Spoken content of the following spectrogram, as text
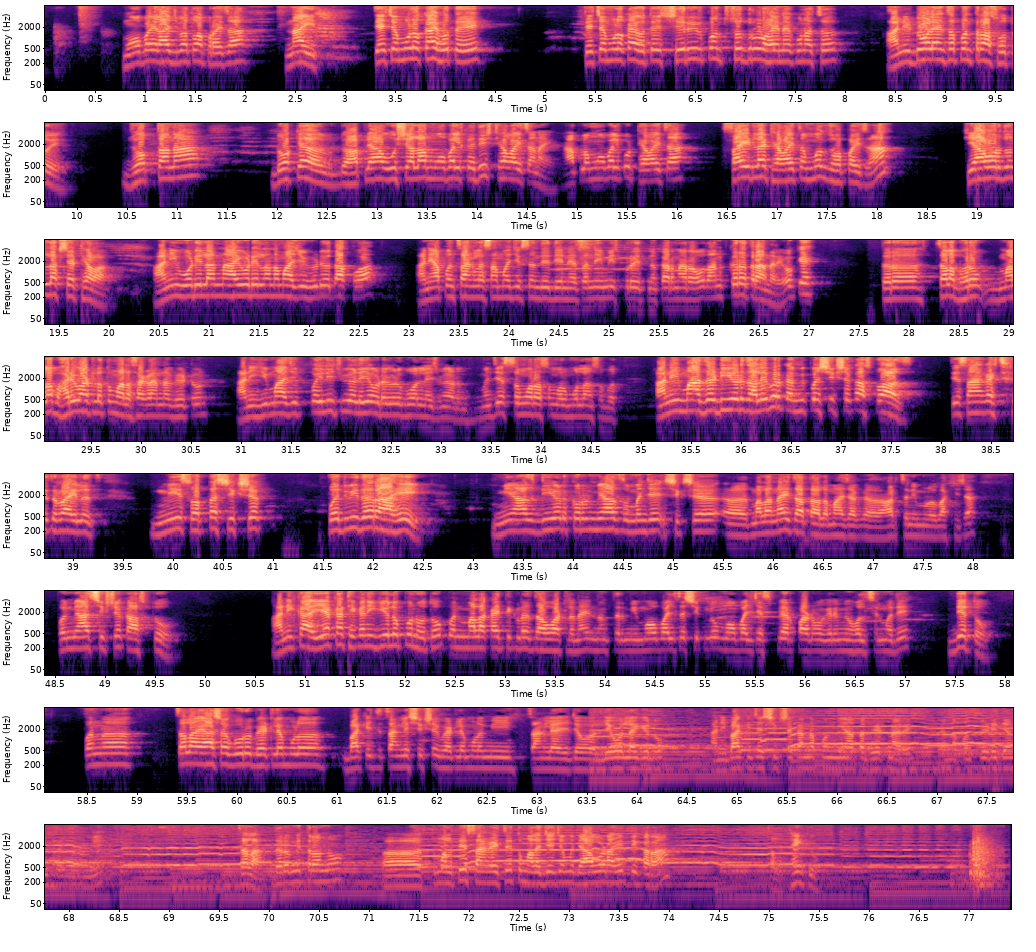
मोबाईल अजिबात वापरायचा नाही त्याच्यामुळं काय होतंय? त्याच्यामुळं काय होतंय? शरीर पण सुदृढ व्हाय नाही कुणाचं? आणि डोळ्यांचा पण त्रास होतोय. झोपताना डोक्या आपल्या उशाला मोबाईल कधीच ठेवायचा नाही. आपला मोबाईल कुठे ठेवायचा? साईडला ठेवायचा मग झोपायचा हा? आवर्जून लक्षात ठेवा. आणि वडिलांना आई वडिलांना माझे व्हिडिओ दाखवा आणि आपण चांगला सामाजिक संदेश देण्याचा नेहमीच प्रयत्न करणार आहोत आणि करत राहणार आहे ओके? तर चला भर मला भारी वाटलं तुम्हाला सगळ्यांना भेटून. आणि ही माझी पहिलीच वेळ एवढा वेळ बोलण्याची मॅडम. म्हणजे समोरासमोर मुलांसोबत. आणि माझं डीएड झालंय बरं का मी पण शिक्षक असतो आज. ते सांगायचं तर राहिलंच. मी स्वतः शिक्षक पदवीधर आहे. मी आज डीएड करून मी आज म्हणजे शिक्षक मला नाही जाता आलं माझ्या अडचणीमुळे बाकीच्या. पण मी आज शिक्षक असतो. आणि काय एका ठिकाणी गेलो पण होतो पण मला काय तिकडं जावं वाटलं नाही. नंतर मी मोबाईलचं शिकलो. मोबाईलचे स्पेअर पार्ट वगैरे मी होलसेलमध्ये देतो. पण चला या अशा गुरु भेटल्यामुळं बाकीचे चांगले शिक्षक भेटल्यामुळं मी चांगल्या जेव्हा लेवलला गेलो. आणि बाकीच्या शिक्षकांना पण मी आता भेटणार आहे. त्यांना पण पिढी देणार मी. चला तर मित्रांनो तुम्हाला तेच सांगायचंय. तुम्हाला ज्याच्यामध्ये आवड आहे ते करा. चला थँक्यू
